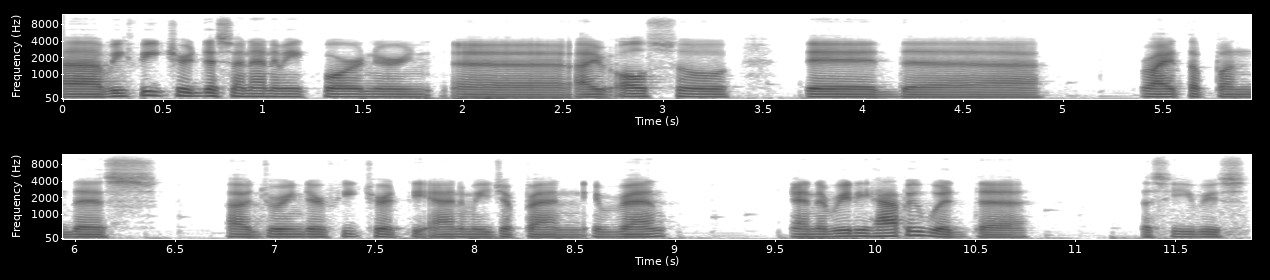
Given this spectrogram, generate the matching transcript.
Uh, we featured this on Anime Corner. Uh, I also did uh, write up on this uh, during their feature at the Anime Japan event, and I'm really happy with the the series.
